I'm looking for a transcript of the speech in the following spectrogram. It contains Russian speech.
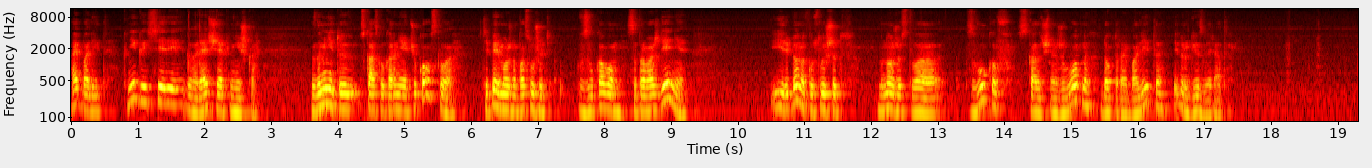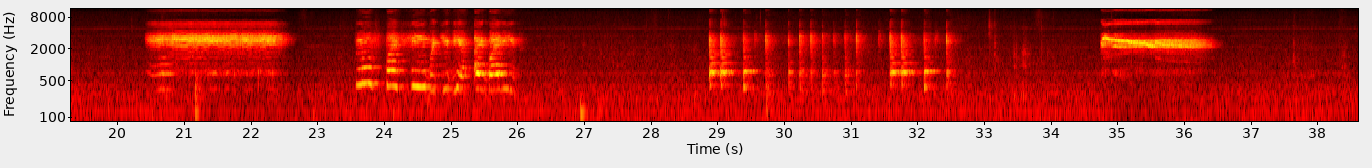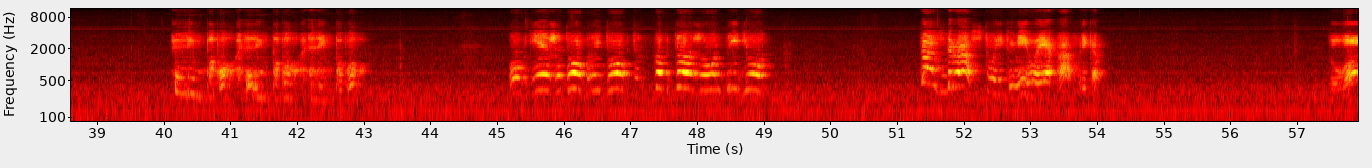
Айболит. Книга из серии «Говорящая книжка». Знаменитую сказку Корнея Чуковского теперь можно послушать в звуковом сопровождении, и ребенок услышит множество звуков сказочных животных, доктора Айболита и других зверят. Ну, спасибо тебе, Айболит. Лимпопо, лимпопо, лимпопо. О, где же добрый доктор? Когда же он придет? Да здравствует, милая Африка! Два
